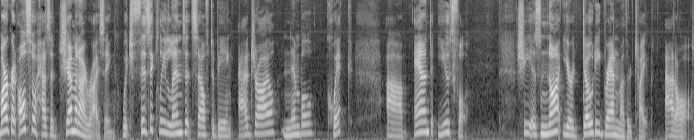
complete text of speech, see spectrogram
Margaret also has a Gemini rising, which physically lends itself to being agile, nimble, quick, um, and youthful. She is not your doty grandmother type at all.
